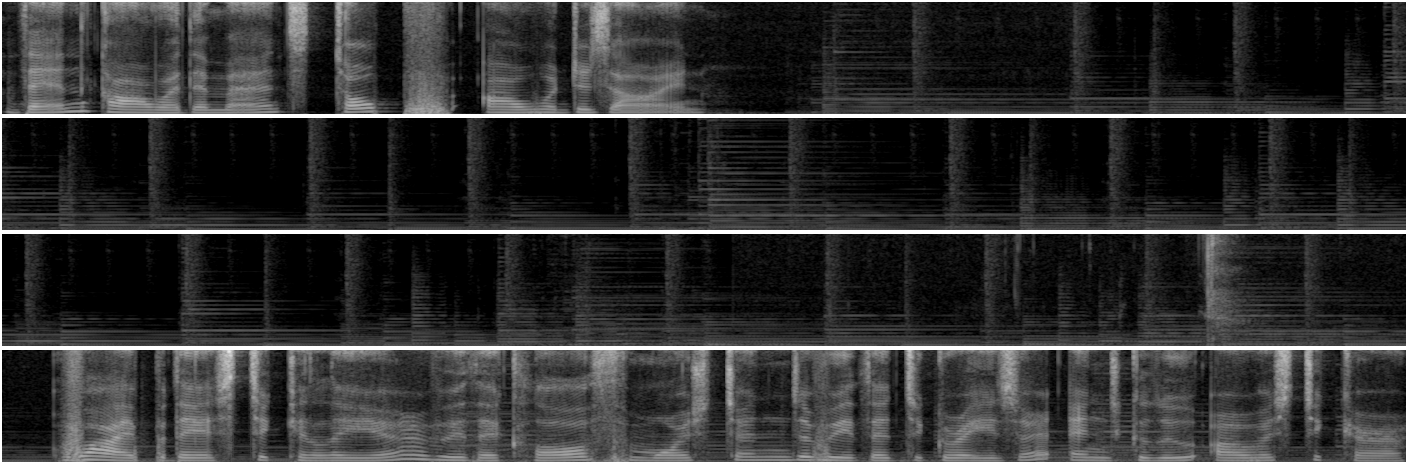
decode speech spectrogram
Then cover the matte top our design. Wipe the sticky layer with a cloth moistened with a degreaser and glue our sticker,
